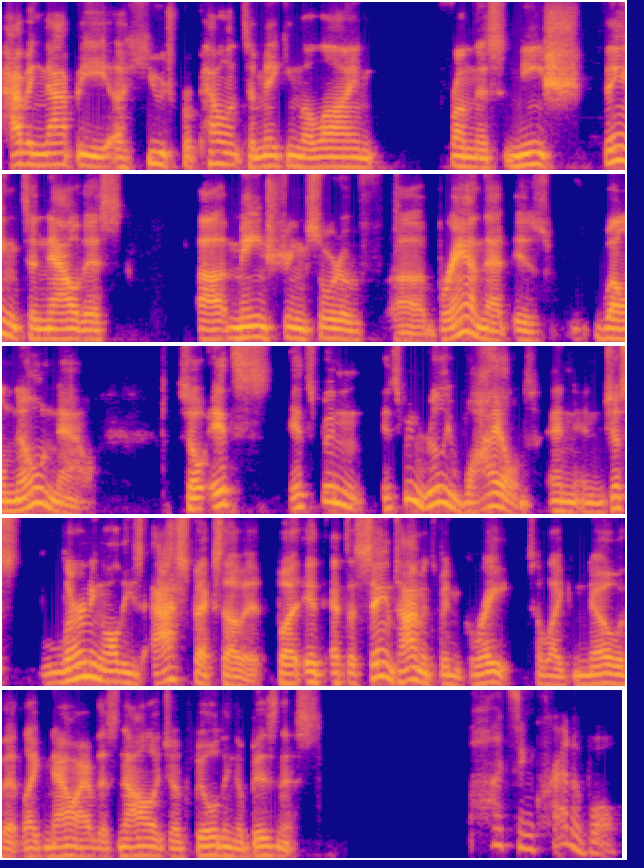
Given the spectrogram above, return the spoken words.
having that be a huge propellant to making the line from this niche thing to now this uh, mainstream sort of uh, brand that is well known now. So it's it's been it's been really wild and and just learning all these aspects of it. But it, at the same time, it's been great to like know that like now I have this knowledge of building a business. Oh, it's incredible.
